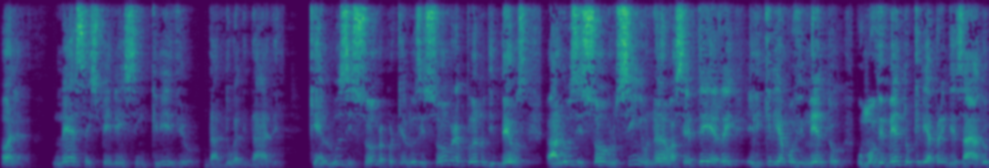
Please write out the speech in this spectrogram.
Olha, nessa experiência incrível da dualidade, que é luz e sombra, porque luz e sombra é o plano de Deus. A luz e sombra, o sim ou não, acertei, errei, ele cria movimento. O movimento cria aprendizado.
